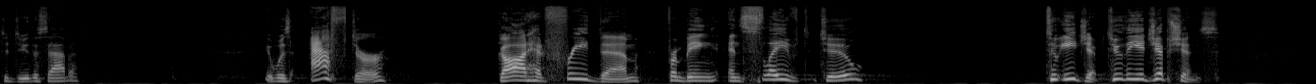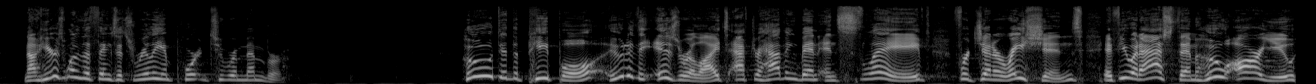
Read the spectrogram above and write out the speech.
to do the Sabbath? It was after God had freed them from being enslaved to to Egypt, to the Egyptians. Now, here's one of the things that's really important to remember. Who did the people, who did the Israelites, after having been enslaved for generations, if you had asked them, Who are you?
